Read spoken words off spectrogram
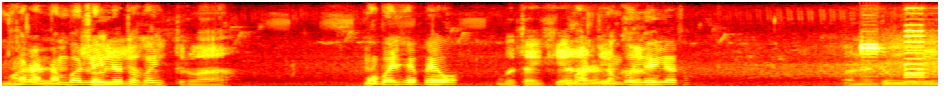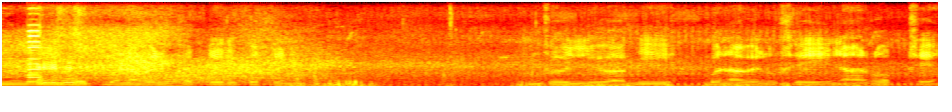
મારા નંબર લઈ જોઈ તો લો ભાઈ. મિત્રો આ. મોબાઈલ છે ભાઈ બધા ક્યારે મારા નંબર લઈ લે તો. અને ડુંગળીનું બી બનાવેલું છે પેરી પત્તીનું જોઈ લ્યો, આ બી બનાવેલું છે, એના રોપ છે.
